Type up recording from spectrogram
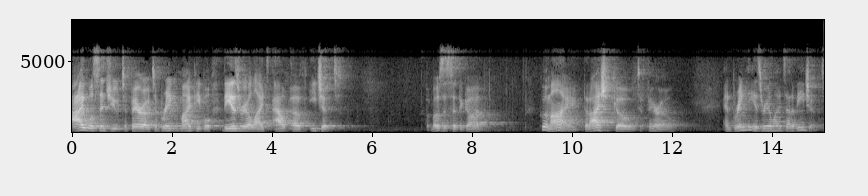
I will send you to Pharaoh to bring my people, the Israelites, out of Egypt. But Moses said to God, Who am I that I should go to Pharaoh and bring the Israelites out of Egypt?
